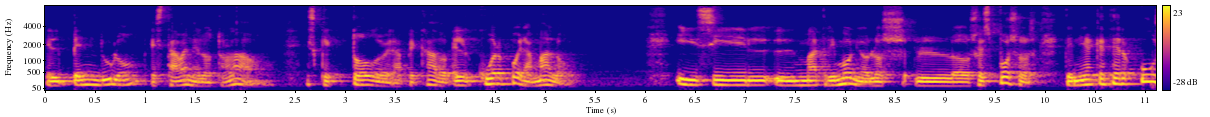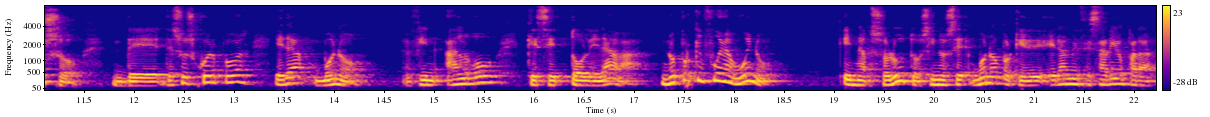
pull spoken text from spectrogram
el péndulo estaba en el otro lado. Es que todo era pecado, el cuerpo era malo. Y si el matrimonio, los, esposos tenían que hacer uso de, de sus cuerpos, era, bueno, en fin, algo que se toleraba, no porque fuera bueno, en absoluto, sino se, bueno, porque era necesario para,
